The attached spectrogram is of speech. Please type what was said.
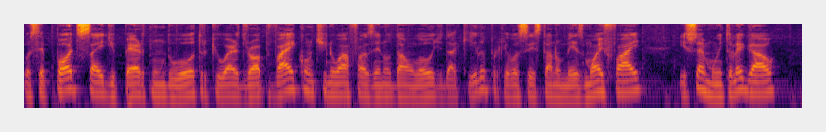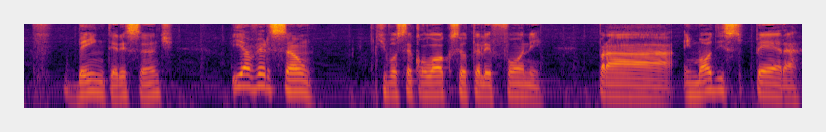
você pode sair de perto um do outro que o AirDrop vai continuar fazendo o download daquilo porque você está no mesmo Wi-Fi. Isso é muito legal, bem interessante. E a versão que você coloca o seu telefone para em modo espera,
